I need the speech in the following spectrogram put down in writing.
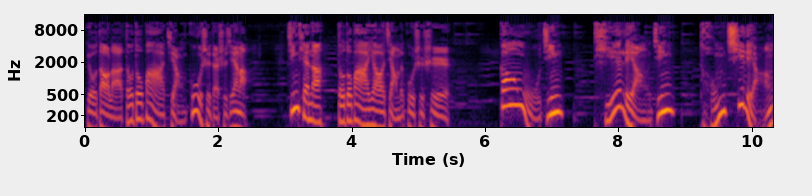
又到了豆豆爸讲故事的时间了。今天呢，豆豆爸要讲的故事是《钢五斤，铁两斤，铜七两》，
